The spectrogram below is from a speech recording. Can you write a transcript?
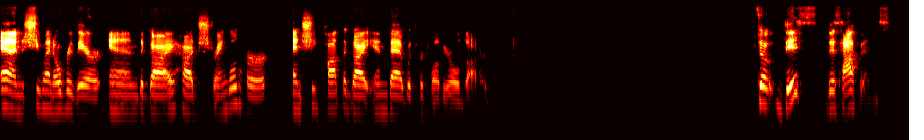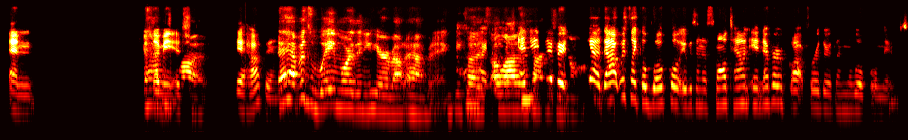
and she went over there and the guy had strangled her and she caught the guy in bed with her 12 year old daughter. So this this happens and It I mean, it's- it happens. It happens way more than you hear about it happening oh because a lot of And times never- yeah that was like a local it was in a small town. It never got further than the local news.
